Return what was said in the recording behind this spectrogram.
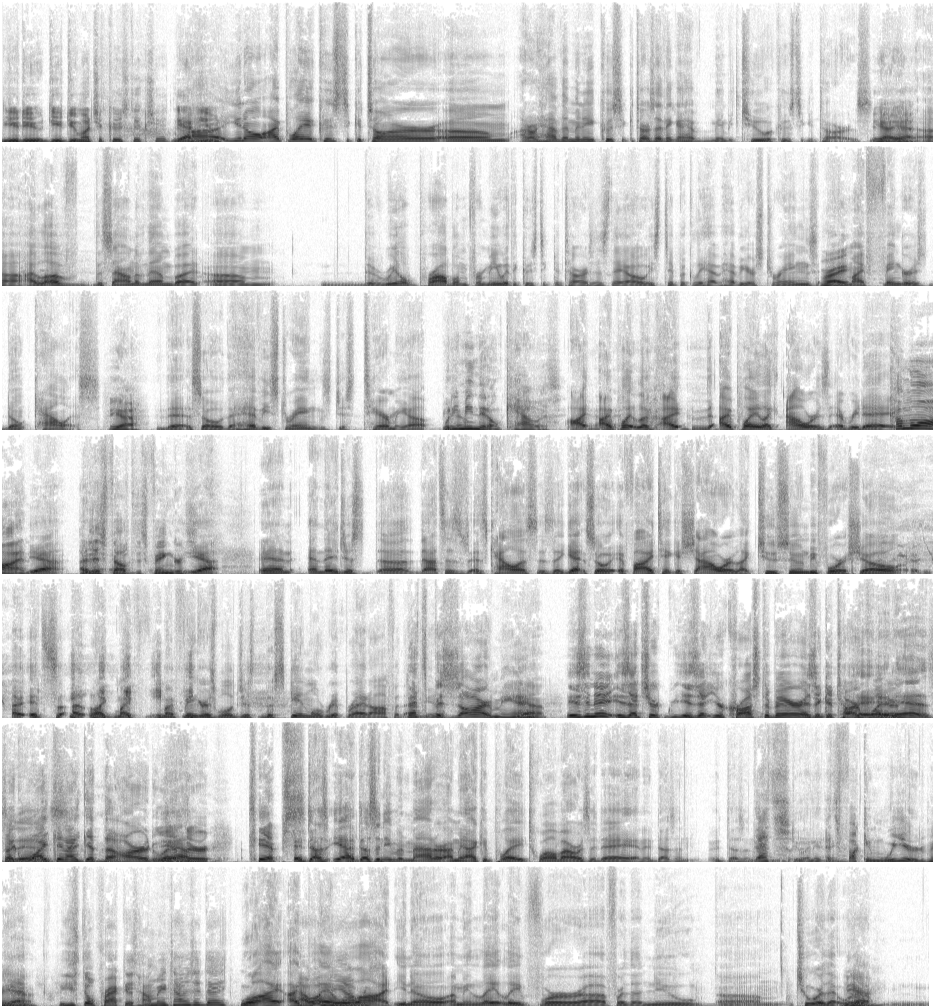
Do you do? Do you do much acoustic shit? Yeah. Uh, you, you know, I play acoustic guitar. Um, I don't have that many acoustic guitars. I think I have maybe two acoustic guitars. Yeah, And, yeah. Uh, I love the sound of them, but um, the real problem for me with acoustic guitars is they always typically have heavier strings, Right. and my fingers don't callus. yeah. The, so the heavy strings just tear me up. What do you know? mean they don't callous? I, I play. Look, I I play like hours every day. Come on. Yeah. I just felt his fingers. Yeah. And and they just uh, that's as as callous as they get. So if I take a shower like too soon before a show, uh, it's uh, like my my fingers will just the skin will rip right off of that. That's you know? bizarre, man. Yeah. Isn't it? Is that your is that your cross to bear as a guitar It- it player? is, It's like it why is. can I get the hard leather tips? It does. Yeah, it doesn't even matter. I mean, I could play twelve hours a day, and it doesn't. It doesn't that's do anything. That's fucking weird, man. You still practice how many times a day? Well, I, I How play a hours? lot. You know, I mean, lately for uh, for the new um, tour that we're Yeah.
